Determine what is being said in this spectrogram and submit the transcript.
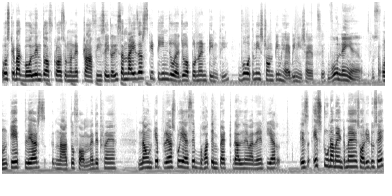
उसके बाद बॉलिंग तो ऑफकोर्स उन्होंने ट्राफी सही करी सनराइजर्स की टीम जो है जो अपोनेंट टीम थी वो उतनी स्ट्रॉन्ग टीम है भी नहीं शायद से। वो नहीं है। उनके प्लेयर्स ना तो फॉर्म में दिख रहे हैं ना उनके प्लेयर्स कोई ऐसे बहुत इम्पैक्ट डालने वाले हैं कि यार इस इस टूर्नामेंट में सॉरी टू से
